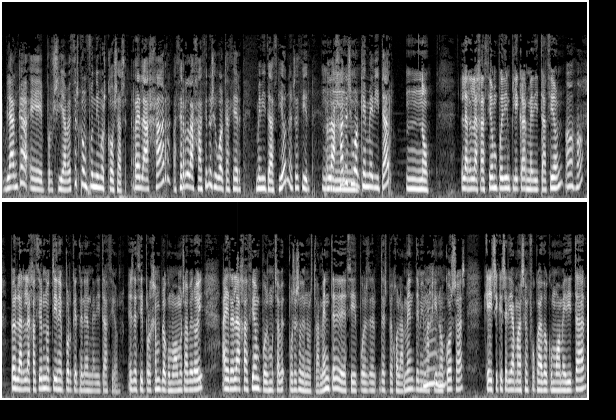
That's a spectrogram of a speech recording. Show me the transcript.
Blanca, eh, por si a veces confundimos cosas, relajar, hacer relajación es igual que hacer meditación, es decir, relajar es Mm. igual que meditar. No. La relajación puede implicar meditación, Ajá. pero la relajación no tiene por qué tener meditación. Es decir, por ejemplo, como vamos a ver hoy, hay relajación, pues muchas pues eso de nuestra mente, de decir, pues de- despejo la mente, me imagino cosas, que ahí sí que sería más enfocado como a meditar,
